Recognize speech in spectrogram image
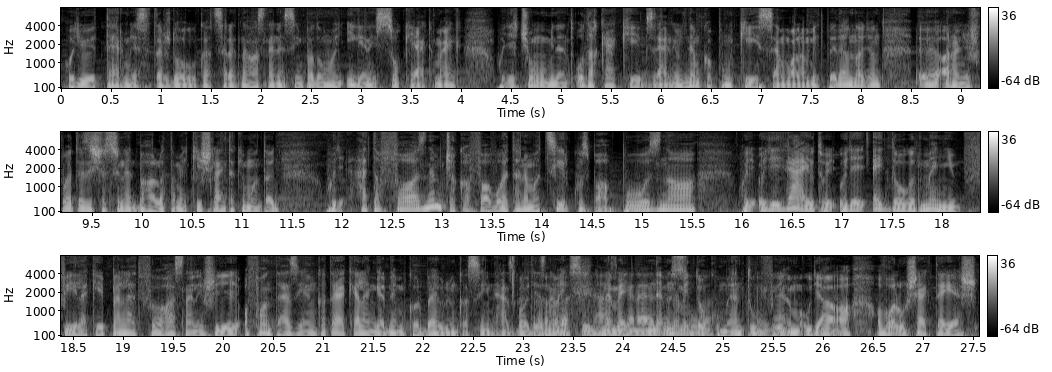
hogy ő természetes dolgokat szeretne használni a színpadon, hogy igenis szokják meg, hogy egy csomó mindent oda kell képzelni, hogy nem kapunk készen valamit. Például nagyon ö, aranyos volt, ez is a szünetben hallottam egy kislányt, aki mondta, hogy hogy hát a fa az nem csak a fa volt, hanem a cirkuszban a pózna, hogy, hogy így rájött, hogy, hogy egy, egy dolgot mennyi féleképpen lehet felhasználni, és hogy a fantáziánkat el kell engedni, amikor beülünk a színházba, hogy ez nem egy, színház, nem, igen, egy, nem, nem egy dokumentumfilm. Igen, Ugye igen. a, a valóság teljes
